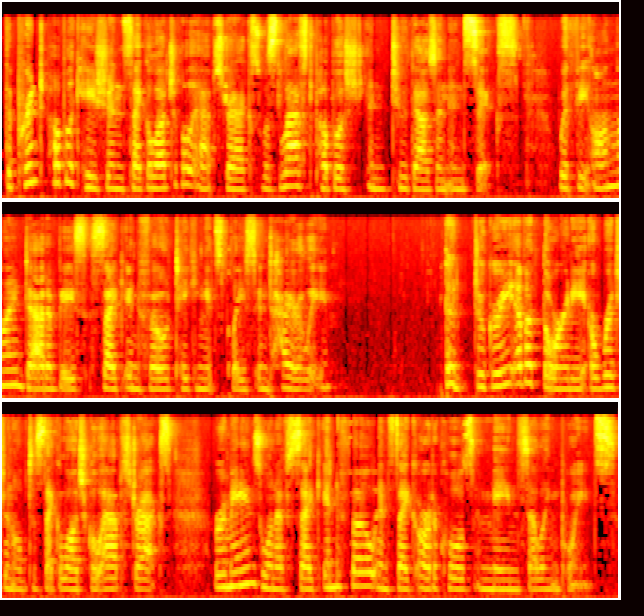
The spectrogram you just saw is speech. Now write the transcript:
The print publication Psychological Abstracts was last published in 2006, with the online database PsycInfo taking its place entirely. The degree of authority original to psychological abstracts remains one of PsycInfo and PsycArticle's main selling points.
